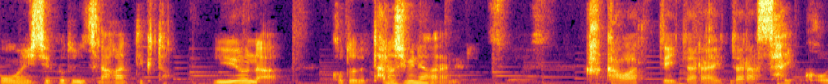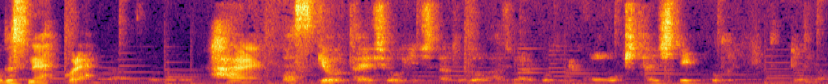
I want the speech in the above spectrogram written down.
応援していくことにつながっていくというようなことで楽しみながらね。関わっていただいたら最高ですね、これ。はい。バスケを対象にしたところが始まることで、今後期待していくことにどうなるか。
